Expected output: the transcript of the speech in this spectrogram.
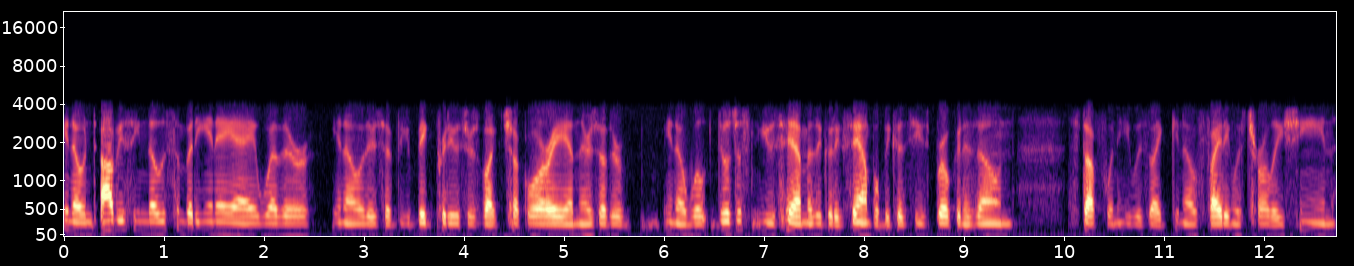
you know, obviously knows somebody in AA. Whether you know, there's a few big producers like Chuck Lorre, and there's other, you know, we'll we'll just use him as a good example because he's broken his own stuff when he was like, you know, fighting with Charlie Sheen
